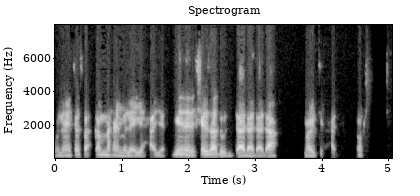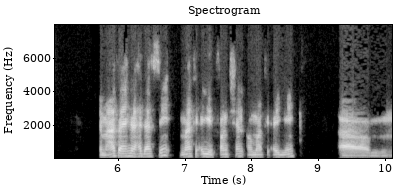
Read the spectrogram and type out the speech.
ونهاية تدفع كم ما هيعمل أي حاجة. جينا لل share ذاته دا دا دا دا ما يكتب حاجة. okay. معناتها إحنا لحد هسه ما في أي function أو ما في أي آم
